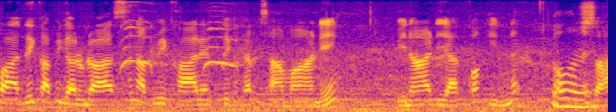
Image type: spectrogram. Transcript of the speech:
පාදක අපි ගරුඩ ආසන අපි මේ කාලඇත්ත එක කරන සාමානයෙන් විනාඩියක්වක් ඉන්න සහ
